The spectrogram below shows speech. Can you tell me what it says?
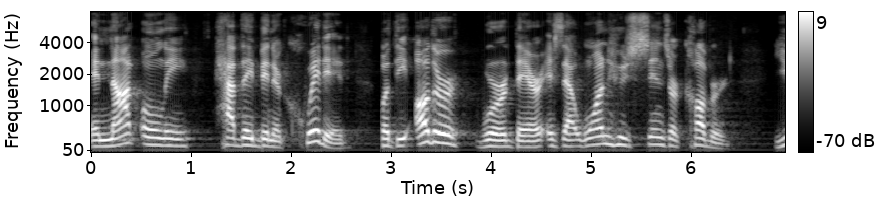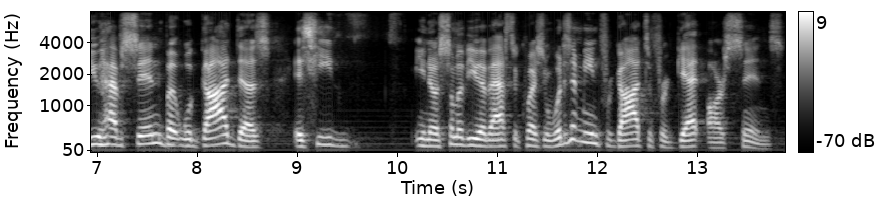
And not only have they been acquitted, but the other word there is that one whose sins are covered you have sinned, but what God does is He, you know, some of you have asked the question what does it mean for God to forget our sins?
